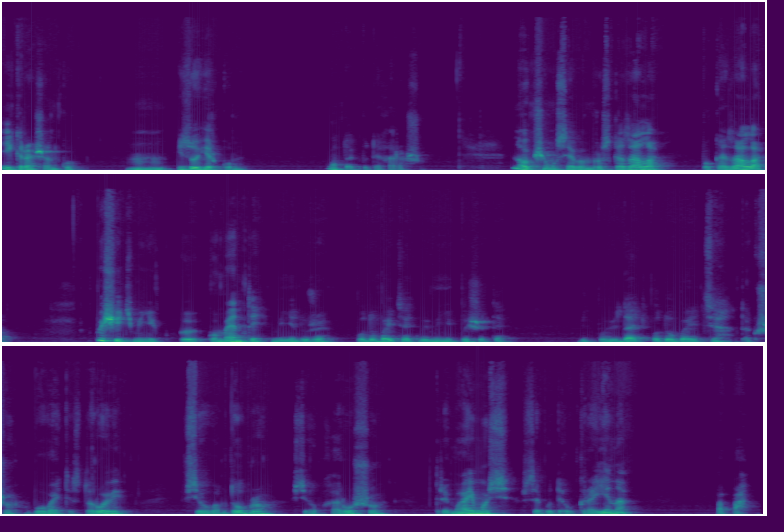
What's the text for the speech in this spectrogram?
і крашанку. Угу. І з огірком. Ну, так буде хорошо. Ну, в общем, усе вам розказала, показала. Пишіть мені е, коменти. Мені дуже подобається, як ви мені пишете. Відповідати подобається. Так що бувайте здорові Всього вам доброго, всього хорошого. Тримаємось, все буде Україна. Па-па.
